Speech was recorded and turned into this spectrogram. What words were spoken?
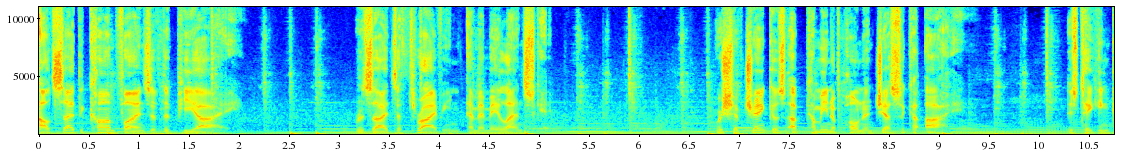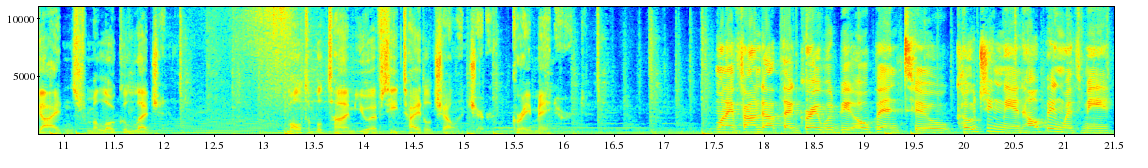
Outside the confines of the PI resides a thriving MMA landscape, where Shevchenko's upcoming opponent, Jessica Eye, is taking guidance from a local legend, multiple-time UFC title challenger, Gray Maynard. When I found out that Gray would be open to coaching me and helping with me,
